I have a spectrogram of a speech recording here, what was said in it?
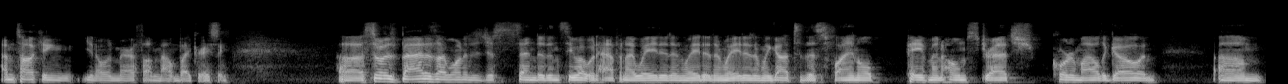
I'm talking, you know, in marathon mountain bike racing. Uh, so as bad as I wanted to just send it and see what would happen, I waited and waited and waited, and we got to this final pavement home stretch, quarter mile to go, and um,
